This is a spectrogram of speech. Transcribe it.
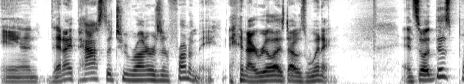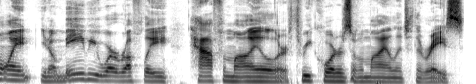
And then I passed the two runners in front of me and I realized I was winning. And so at this point, you know, maybe we're roughly half a mile or three quarters of a mile into the race.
